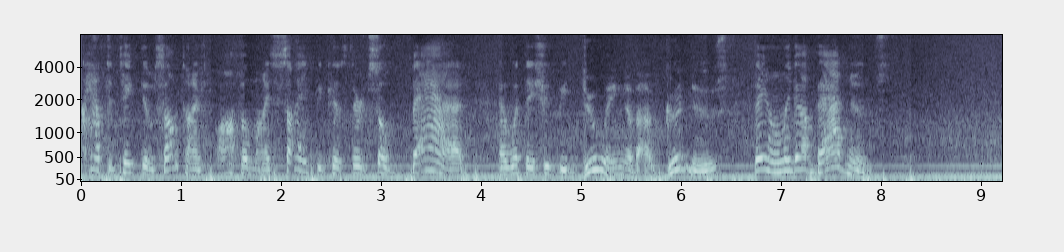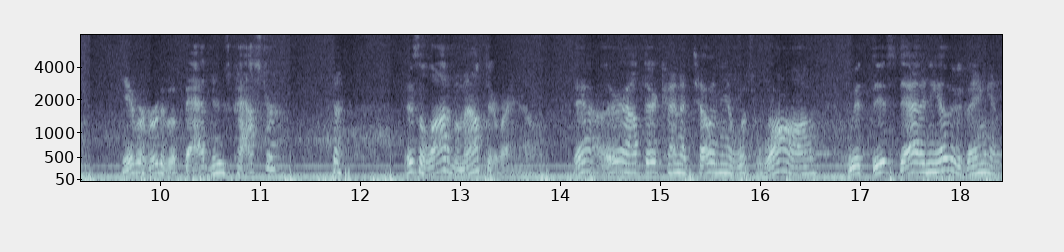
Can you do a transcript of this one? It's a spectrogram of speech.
I have to take them sometimes off of my site because they're so bad at what they should be doing about good news, they only got bad news. You ever heard of a bad news pastor? There's a lot of them out there right now. Yeah, they're out there kind of telling you what's wrong with this, that, and the other thing, and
